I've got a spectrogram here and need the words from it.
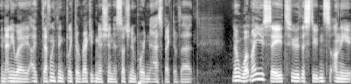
in any way. I definitely think like the recognition is such an important aspect of that. Now, what might you say to the students on the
